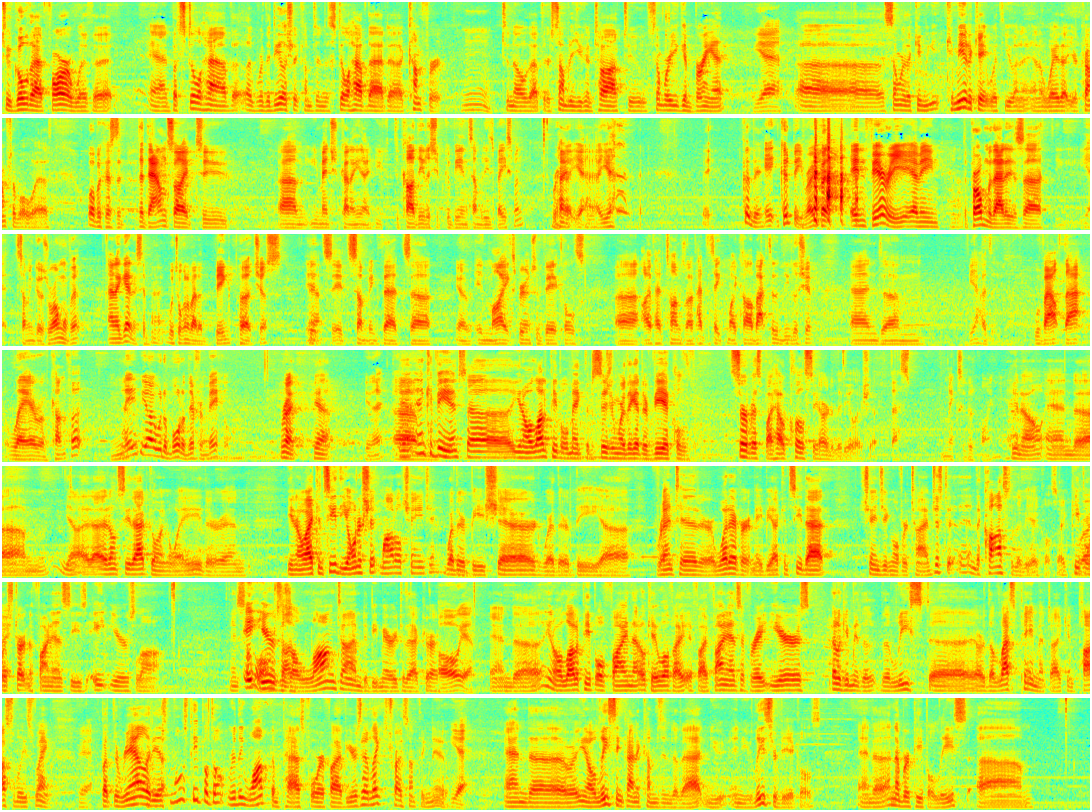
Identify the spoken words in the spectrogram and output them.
to go that far with it, and but still have uh, like where the dealership comes in to still have that uh, comfort Mm. to know that there's somebody you can talk to, somewhere you can bring it, yeah. uh, somewhere that can communicate with you in a, in a way that you're comfortable with. Well, because the, the downside to um, you mentioned kind of you know you, the car dealership could be in somebody's basement. Right, Uh, yeah. Yeah. Could be. It could be right, but in theory, I mean, the problem with that is uh, yeah, something goes wrong with it. And again, it's a, Right. we're talking about a big purchase. Yeah. It's it's something that uh, you know, in my experience with vehicles, uh, I've had times when I've had to take my car back to the dealership, and um, yeah, without that layer of comfort, maybe I would have bought a different vehicle. right. Yeah. You know, Yeah, Um, inconvenience. Uh, you know, a lot of people make the decision where they get their vehicle serviced by how close they are to the dealership. that's makes a good point. you know, and um, you know, I, I don't see that going away either. And you know, I can see the ownership model changing, whether it be shared, whether it be uh, rented, or whatever it may be. I can see that changing over time, just in the cost of the vehicles. Like people are starting to finance these eight years long, and It's eight years is a long time to be married to that car. Oh yeah, And uh, you know, a lot of people find that okay, well, if I if I finance it for eight years, that'll give me the the least uh, or the less payment I can possibly swing. Yeah. But the reality is, most people don't really want them past four or five years. They'd like to try something new. yeah. And uh, you know, leasing kind of comes into that, and you and you lease your vehicles, and uh, a number of people lease. Um,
